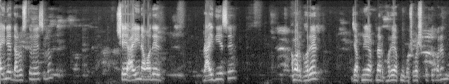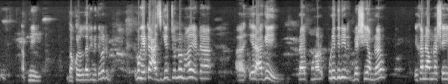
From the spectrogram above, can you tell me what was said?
আইনের দ্বারস্থ হয়েছিলাম। সেই আইন আমাদের রায় দিয়েছে। আমার ঘরের যে আপনি, আপনার ঘরে আপনি বসবাস করতে পারেন, আপনি দখলদারি নিতে পারেন। এবং এটা আজকের জন্য নয়, এটা এর আগেই প্রায় পনেরো, কুড়ি দিনের বেশি আমরা এখানে আমরা সেই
